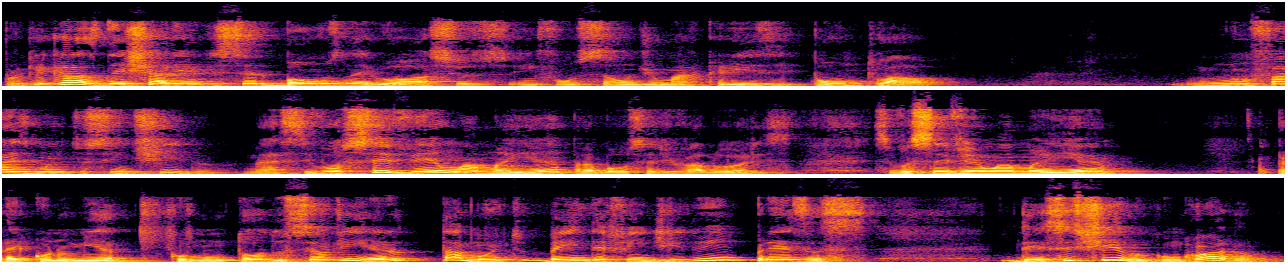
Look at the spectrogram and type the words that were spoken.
Por que, que elas deixariam de ser bons negócios em função de uma crise pontual? Não faz muito sentido. Né? Se você vê um amanhã para a Bolsa de Valores, se você vê um amanhã para a economia como um todo, o seu dinheiro está muito bem defendido em empresas desse estilo, concordam?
